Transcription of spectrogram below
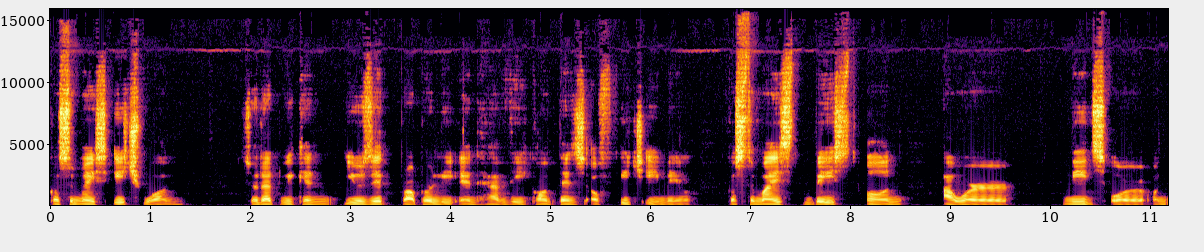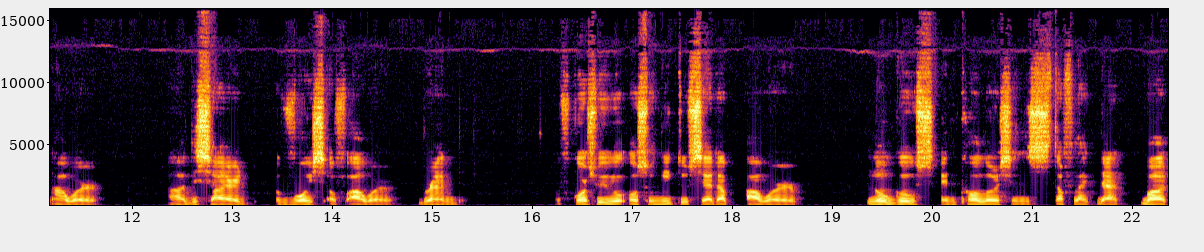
customize each one so that we can use it properly and have the contents of each email customized based on our needs or on our uh, desired voice of our brand. Of course, we will also need to set up our logos and colors and stuff like that. But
